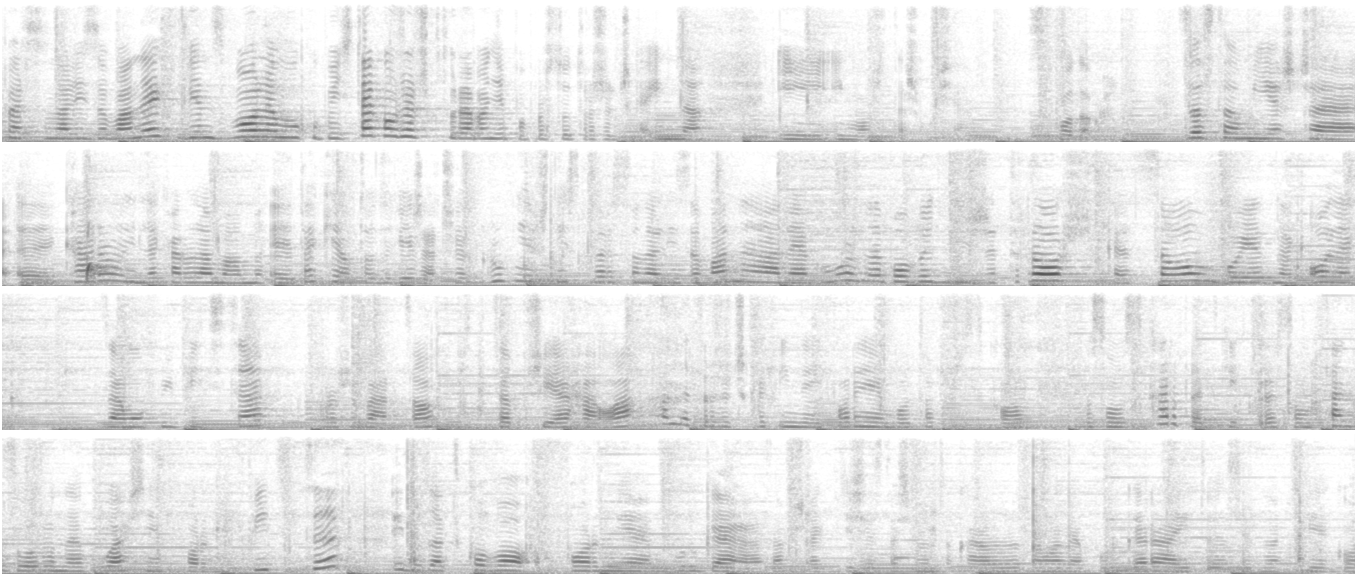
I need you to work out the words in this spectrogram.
personalizowanych, więc wolę mu kupić taką rzecz, która będzie po prostu troszeczkę inna i, i może też mu się spodoba. Został mi jeszcze e, Karol i dla Karola mam e, takie oto dwie rzeczy, również niespersonalizowane, ale można powiedzieć, że troszkę są, bo jednak Olek zamów mi pizzę, proszę bardzo, pizza przyjechała, ale troszeczkę w innej formie, bo to wszystko to są skarpetki, które są tak złożone właśnie w formie pizzy i dodatkowo w formie burgera. Zawsze jak gdzieś jesteśmy, to Karol zamawia burgera i to jest jednak jego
